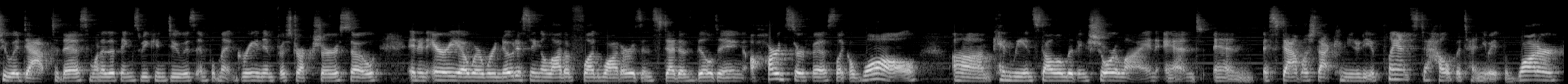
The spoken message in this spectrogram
to adapt to this. One of the things we can do is implement green infrastructure. So in an area where we're noticing a lot of floodwaters, instead of building a hard surface like a wall, um, can we install a living shoreline and and establish that community of plants to help attenuate the water?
